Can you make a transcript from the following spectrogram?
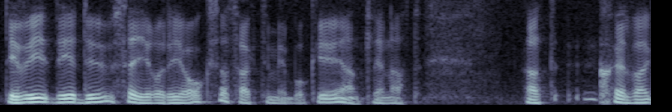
det, vi, det du säger och det jag också har sagt i min bok är egentligen att, att själva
